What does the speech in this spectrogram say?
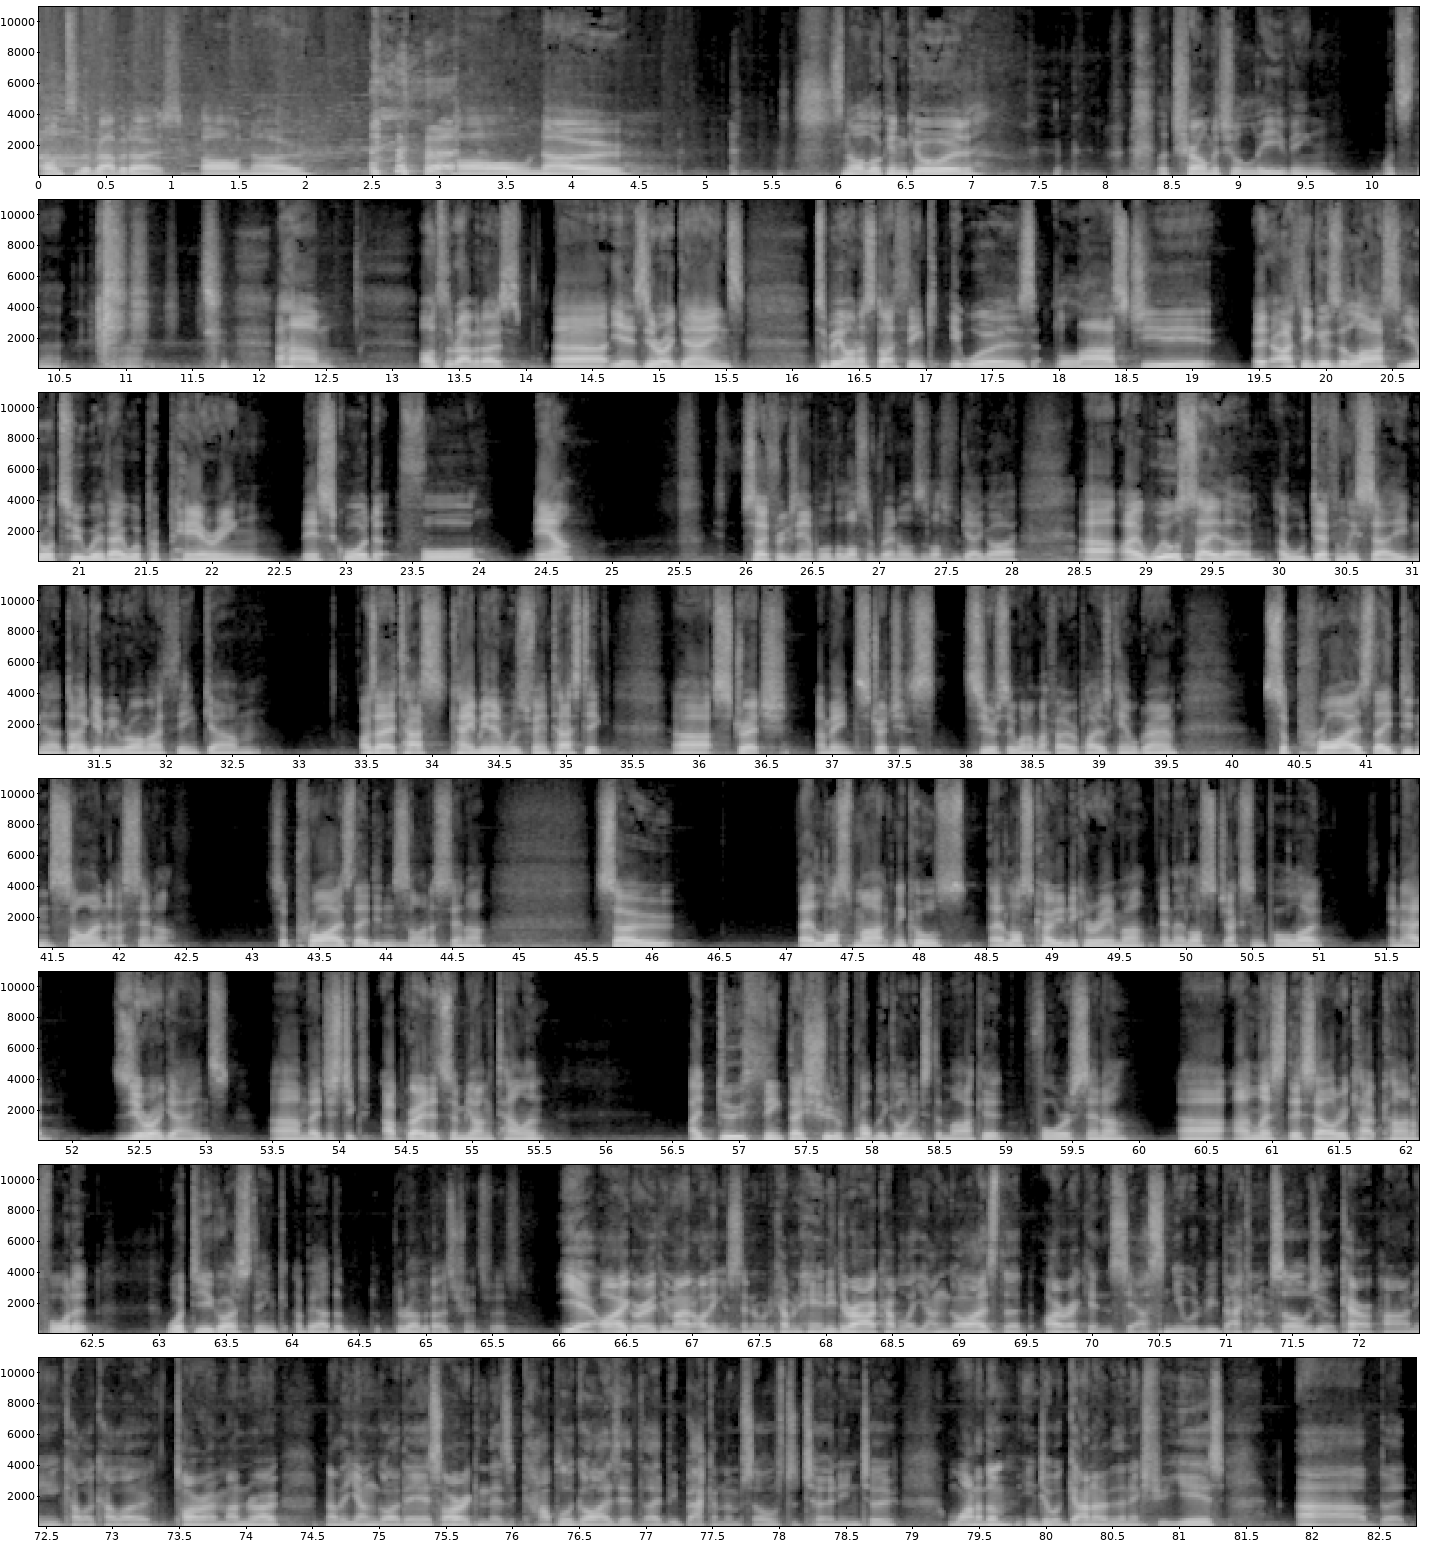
A miracle. On to the Rabbitohs. Oh no. oh no. It's not looking good. Latrell Mitchell leaving. What's that? Uh, um, on to the Rabbitohs. Uh, yeah, zero gains. To be honest, I think it was last year. I think it was the last year or two where they were preparing their squad for now. So, for example, the loss of Reynolds, the loss of Gagai. Uh, I will say, though, I will definitely say, now, don't get me wrong, I think um, Isaiah Tass came in and was fantastic. Uh, Stretch, I mean, Stretch is seriously one of my favourite players, Campbell Graham. Surprised they didn't sign a centre. Surprised they didn't sign a centre. So they lost Mark Nicholls, they lost Kodi Nikorima, and they lost Jaxson Paulo, and they had zero gains. Um, they just ex- upgraded some young talent. I do think they should have probably gone into the market for a centre, uh, unless their salary cap can't afford it. What do you guys think about the the Rabbitohs transfers? Yeah, I agree with you, mate. I think a centre would come in handy. There are a couple of young guys that I reckon South Sydney would be backing themselves. You've got Karapani, Colo Colo, Tyrone Munro, another young guy there. So I reckon there's a couple of guys there that they'd be backing themselves to turn into one of them, into a gun over the next few years. Uh, but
